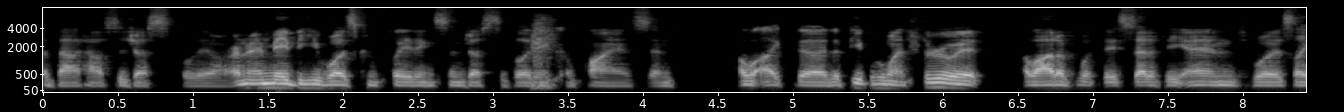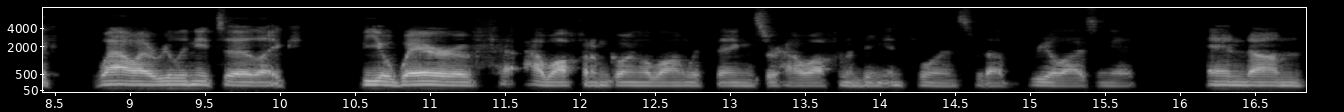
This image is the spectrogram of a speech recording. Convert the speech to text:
about how suggestible they are. And, and maybe he was conflating suggestibility and compliance. And like the the people who went through it, a lot of what they said at the end was like, "Wow, I really need to like be aware of how often I'm going along with things or how often I'm being influenced without realizing it." And um,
